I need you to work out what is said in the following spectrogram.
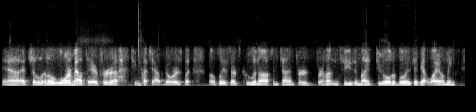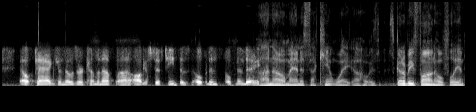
yeah, it's a little warm out there for uh, too much outdoors, but hopefully it starts cooling off in time for for hunting season. My two older boys, they've got Wyoming elk tags, and those are coming up. Uh, August fifteenth is opening opening day. I know, man. It's I can't wait. Oh, it's, it's going to be fun. Hopefully, and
